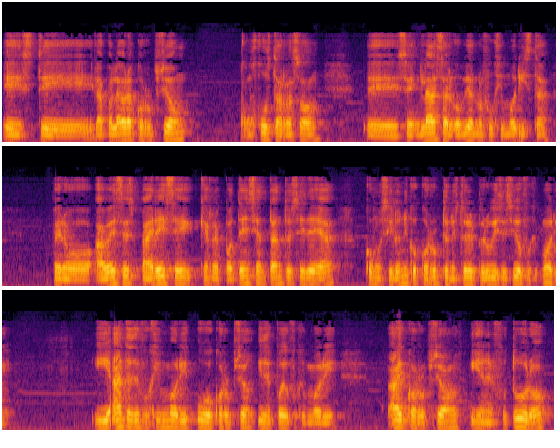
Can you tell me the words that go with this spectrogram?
este, la palabra corrupción, con justa razón, eh, se enlaza al gobierno fujimorista, pero a veces parece que repotencian tanto esa idea como si el único corrupto en la historia del Perú hubiese sido Fujimori y antes de Fujimori hubo corrupción y después de Fujimori hay corrupción y en el futuro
